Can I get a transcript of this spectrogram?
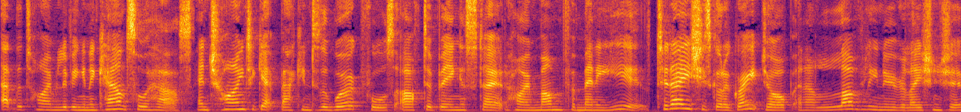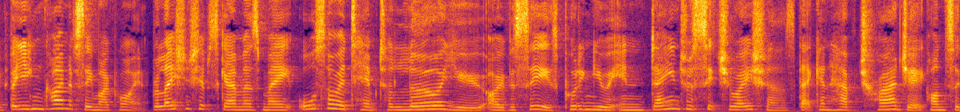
at the time living in a council house and trying to get back into the workforce after being a stay at home mum for many years. Today, she's got a great job and a lovely new relationship, but you can kind of see my point. Relationship scammers may also attempt to lure you overseas, putting you in dangerous situations that can have tragic consequences.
